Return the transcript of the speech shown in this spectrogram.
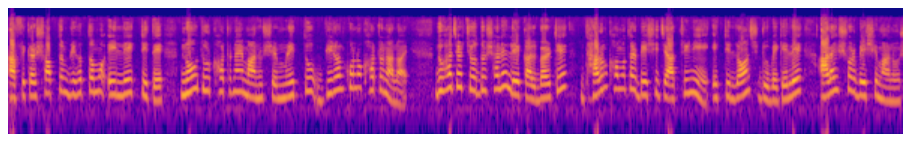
আফ্রিকার সপ্তম বৃহত্তম এই লেকটিতে নৌ দুর্ঘটনায় মানুষের মৃত্যু বিরল কোনো ঘটনা নয়। দু সালে লেক আলবার্টে ধারণ ক্ষমতার বেশি যাত্রী নিয়ে একটি লঞ্চ ডুবে গেলে আড়াইশোর বেশি মানুষ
